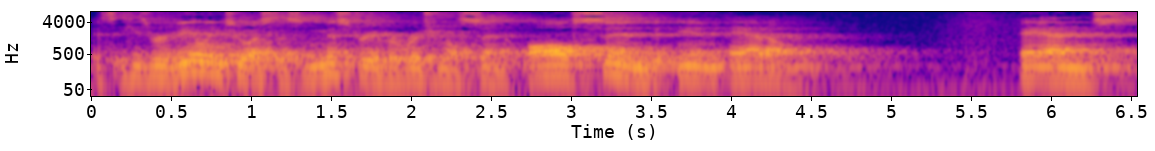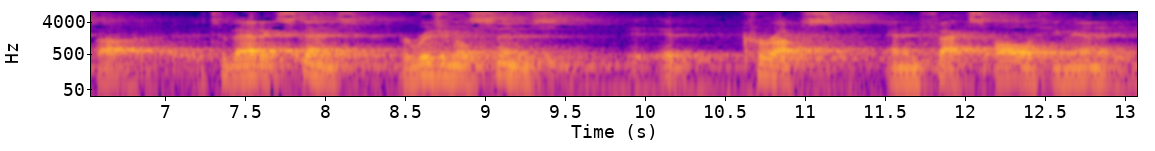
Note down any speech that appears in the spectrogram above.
It's, he's revealing to us this mystery of original sin. All sinned in Adam, and uh, to that extent, original sin is it, it corrupts and infects all of humanity.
